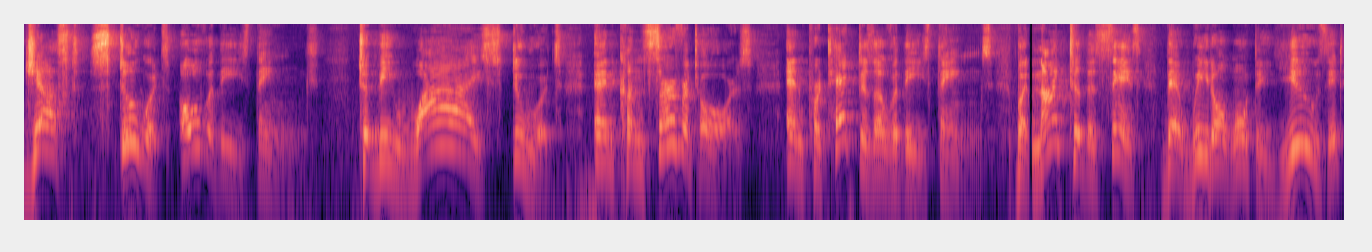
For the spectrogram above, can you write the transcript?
just stewards over these things, to be wise stewards and conservators and protectors over these things, but not to the sense that we don't want to use it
